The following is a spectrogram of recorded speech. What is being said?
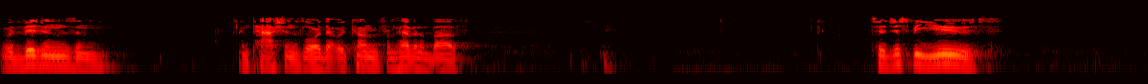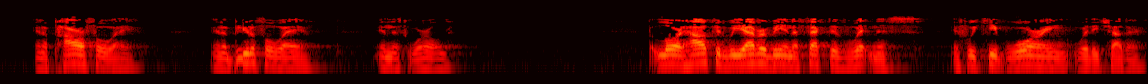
with visions and, and passions, Lord, that would come from heaven above. to just be used in a powerful way, in a beautiful way in this world. But Lord, how could we ever be an effective witness if we keep warring with each other?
